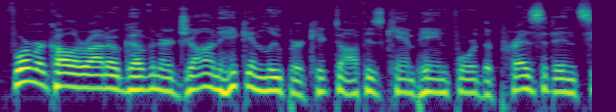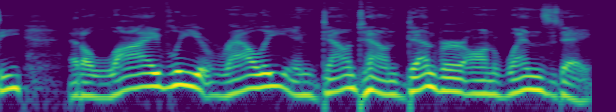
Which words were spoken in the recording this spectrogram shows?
Former Colorado Governor John Hickenlooper kicked off his campaign for the presidency at a lively rally in downtown Denver on Wednesday.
